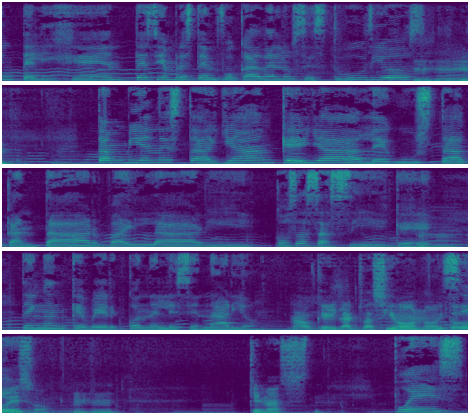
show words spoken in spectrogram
inteligente, siempre está enfocada en los estudios. También está Jan, que ella le gusta cantar, bailar y cosas así que tengan que ver con el escenario. Ah, ok, la actuación, ¿no? Y todo eso. ¿Quién más? Pues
